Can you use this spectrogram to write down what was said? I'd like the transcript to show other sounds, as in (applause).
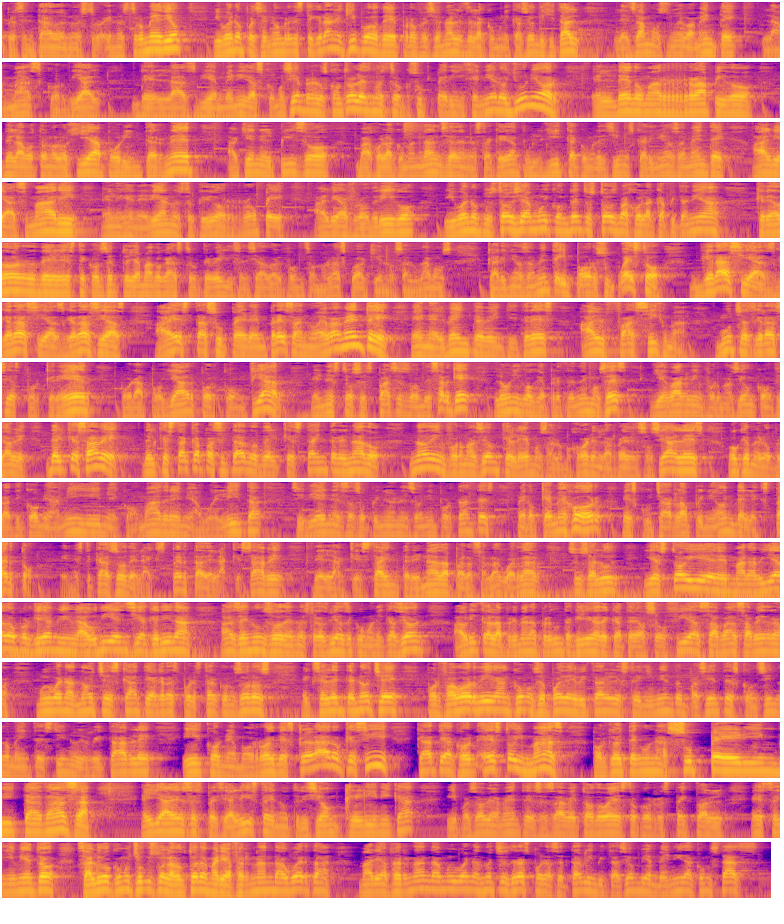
presentado en nuestro, en nuestro medio. Y bueno, pues en nombre de este gran equipo de profesionales de la comunicación digital, les damos nuevamente la más cordial de las bienvenidas. Como siempre en los controles, nuestro superingeniero junior, el dedo más rápido de la botonología por internet, aquí en el piso bajo la comandancia de nuestra querida Pulguita, como le decimos cariñosamente, alias Mari, en la ingeniería nuestro querido Rope, alias Rodrigo, y bueno, pues todos ya muy contentos, todos bajo la capitanía creador de este concepto llamado Gastro TV, licenciado Alfonso Nolasco, a quien los saludamos cariñosamente. Y por supuesto, gracias, gracias, gracias a esta super empresa nuevamente en el 2023, Alfa Sigma. Muchas gracias por creer, por apoyar, por confiar en estos espacios donde, ¿sabe qué? Lo único que pretendemos es llevarle información confiable del que sabe, del que está capacitado, del que está entrenado, no de información que leemos a lo mejor en las redes sociales o que me lo platicó mi amiga, mi comadre, mi abuelita, si bien esas opiniones son importantes, pero qué mejor escuchar la opinión del experto, en este caso de la experta, de la que sabe, de la que está entrenada para salvaguardar su salud. Y estoy eh, maravillado porque ya mi audiencia querida hacen uso de nuestras vías de comunicación. Ahorita la primera pregunta que llega de Katia Sofía Sabá Saavedra. Muy buenas noches, Katia, gracias por estar con nosotros. Excelente noche. Por favor, digan cómo se puede evitar el estreñimiento en pacientes con síndrome intestino irritable y con hemorroides. Claro que sí, Katia, con esto y más, porque hoy tengo una super invitadaza. Ella es especialista en nutrición clínica y pues obviamente se sabe todo esto con respecto al estreñimiento. Saludo con mucho gusto a la doctora María Fernanda Huerta. María Fernanda, muy buenas noches, gracias por aceptar la invitación, bienvenida, ¿cómo estás?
